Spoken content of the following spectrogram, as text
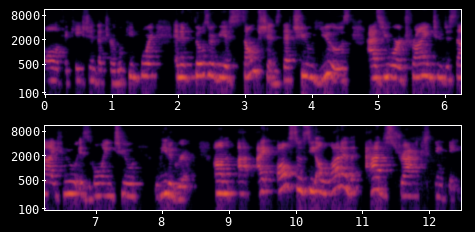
qualification that you're looking for and if those are the assumptions that you use as you are trying to decide who is going to lead a group. Um, I, also see a lot of abstract thinking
